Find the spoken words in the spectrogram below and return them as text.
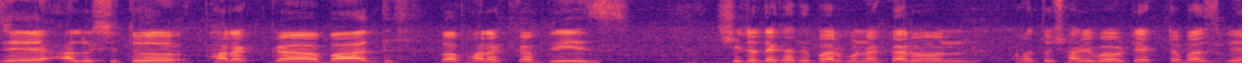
যে আলোচিত ফারাক্কা বাঁধ বা ফারাক্কা ব্রিজ সেটা দেখাতে পারব না, কারণ হয়তো সাড়ে বারোটা একটা বাজবে।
